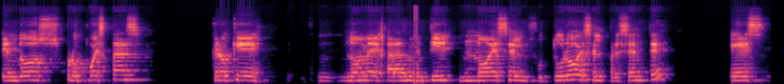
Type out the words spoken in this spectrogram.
en dos propuestas. Creo que no me dejarás mentir, no es el futuro, es el presente. Es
